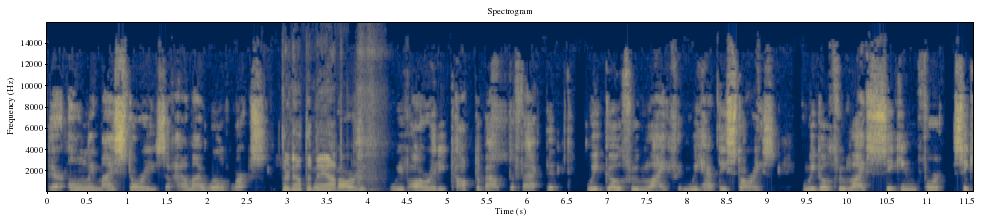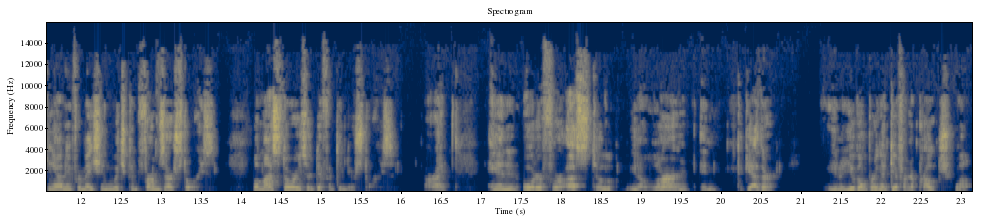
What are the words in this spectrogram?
They're only my stories of how my world works. They're not the map. We've already, we've already talked about the fact that we go through life and we have these stories. And we go through life seeking for seeking out information which confirms our stories. Well, my stories are different than your stories. All right. And in order for us to, you know, learn in together you know, you're going to bring a different approach. Well,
